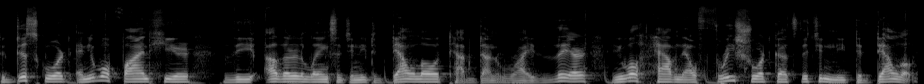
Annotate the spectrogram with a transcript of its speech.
to Discord and you will find here the other links that you need to download, tap done right there, and you will have now three shortcuts that you need to download.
